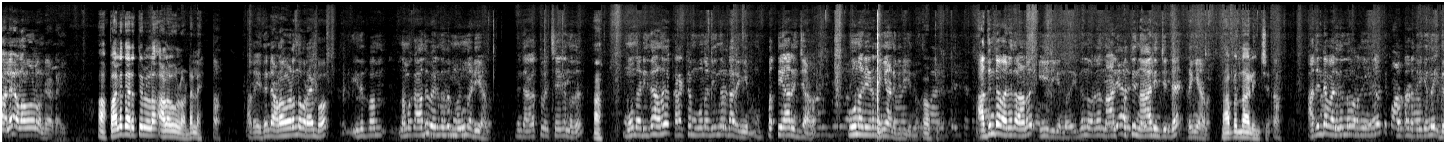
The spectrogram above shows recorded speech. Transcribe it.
പല അളവുകളുണ്ട് ചേട്ടാ ആ പലതരത്തിലുള്ള അളവുകളുണ്ടല്ലേ? ആ അതെ ഇതിന്റെ അളവുകളെന്ന് പറയുമ്പോൾ ഇതിപ്പം നമുക്ക് അത് വരുന്നത് മൂന്നടിയാണ്. ഇതിന്റെ അകത്ത് വെച്ചേക്കുന്നത് മൂന്നടി. ഇതാണ് കറക്റ്റ് മൂന്നടി റിങ് മുപ്പത്തിയാറ് ഇഞ്ചാണ്. മൂന്നടിയുടെ റിങ്ങാണ് ഇതിരിക്കുന്നത്. ഓക്കെ. അതിന്റെ വലുതാണ് ഈ ഇരിക്കുന്നത്. ഇതെന്ന് പറഞ്ഞാൽ നാല്പത്തി നാല് ഇഞ്ചിന്റെ റിങ്ങാണ് നാല്പത്തിനാല് ഇഞ്ച്. ആ. അതിന്റെ വലുതെന്ന് പറഞ്ഞു കഴിഞ്ഞാൽ തൊട്ടടുത്തിരിക്കുന്നത് ഇത്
